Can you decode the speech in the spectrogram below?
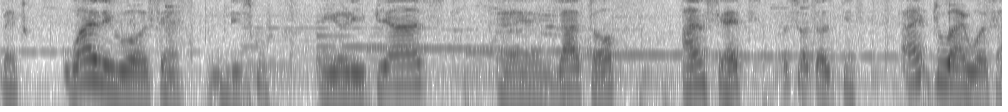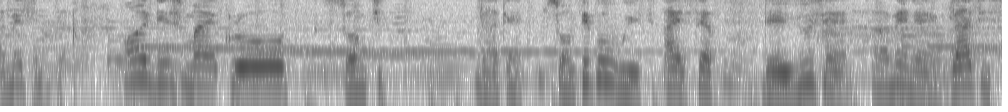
But while he was uh, in the school, he repairs uh, laptop, handset, all sorts of things. I too, I was amazing. All this micro something that uh, some people with eye self, they use, uh, I mean, uh, glasses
